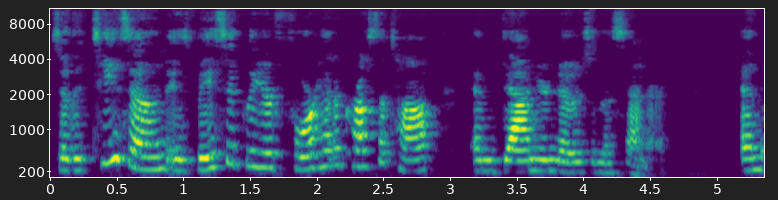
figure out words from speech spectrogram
So the T zone is basically your forehead across the top and down your nose in the center. And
